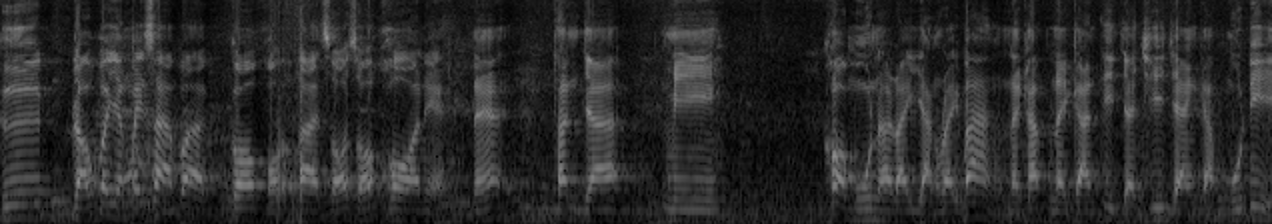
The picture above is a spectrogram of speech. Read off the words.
คือเราก็ยังไม่ทราบว่ากขอ่าสสคเนี่ยนะฮะท่านจะมีข้อมูลอะไรอย่างไรบ้างนะครับ ในการที่จะชี้แจงกับมูดี้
